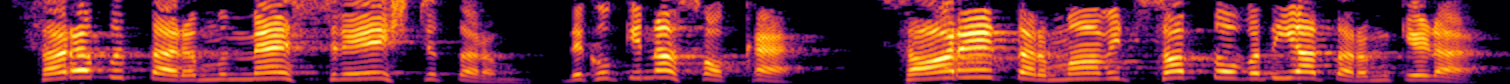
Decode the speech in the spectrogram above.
ਸਰਬ ਧਰਮ ਮੈਂ ਸ੍ਰੇਸ਼ਟ ਧਰਮ। ਦੇਖੋ ਕਿੰਨਾ ਸੌਖਾ ਹੈ। ਸਾਰੇ ਧਰਮਾਂ ਵਿੱਚ ਸਭ ਤੋਂ ਵਧੀਆ ਧਰਮ ਕਿਹੜਾ ਹੈ?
